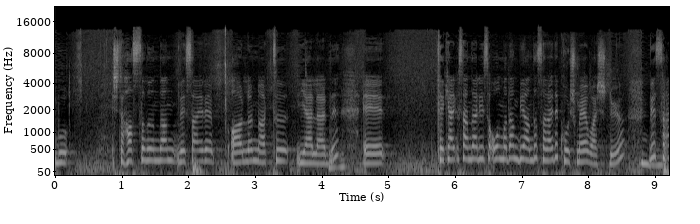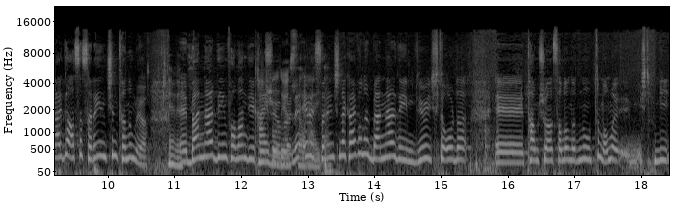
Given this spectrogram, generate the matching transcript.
bu işte hastalığından vesaire ağrıların arttığı yerlerde e, tekerlekli sandalyesi olmadan bir anda sarayda koşmaya başlıyor ve sarayda aslında sarayın için tanımıyor. Evet. E, ben neredeyim falan diye koşuyor böyle. sarayda. Evet sarayın içinde kayboluyor. Ben neredeyim diyor. İşte orada e, tam şu an salon adını unuttum ama işte bir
